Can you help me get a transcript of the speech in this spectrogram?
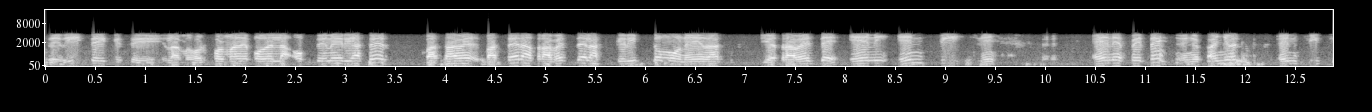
se dice que se, la mejor forma de poderlas obtener y hacer va a, saber, va a ser a través de las criptomonedas y a través de NFT, en español, NFT,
